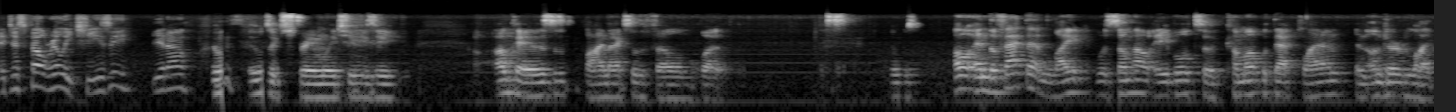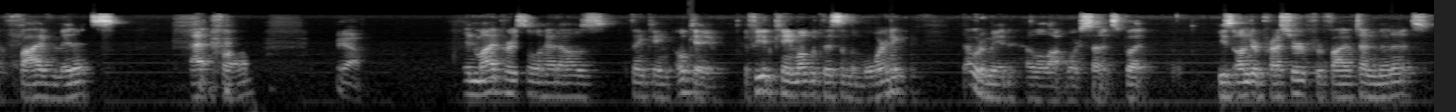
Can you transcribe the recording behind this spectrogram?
it just felt really cheesy, you know. It was, it was extremely cheesy. Okay, this is the climax of the film, but it was. Oh, and the fact that Light was somehow able to come up with that plan in under like five minutes at prom. Yeah. in my personal head, I was thinking, okay, if he had came up with this in the morning, that would have made a hell of a lot more sense. But he's under pressure for five, ten minutes.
